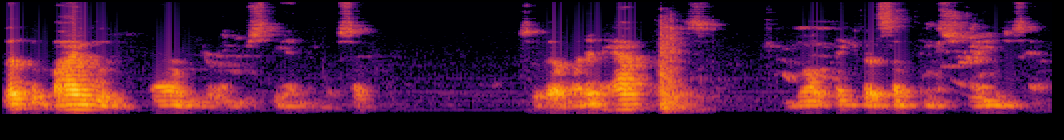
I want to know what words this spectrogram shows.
let the Bible inform your understanding of suffering. so that when it happens, you don't think that something strange is happening.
